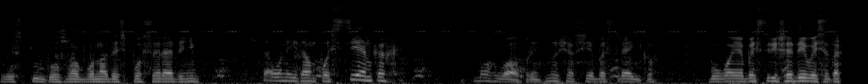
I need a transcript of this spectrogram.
листу, должна б вона десь посередині. Та вони там по стінках. Могла, в принципі. Ну, зараз ще бистренько. Буває швидше дивишся, так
